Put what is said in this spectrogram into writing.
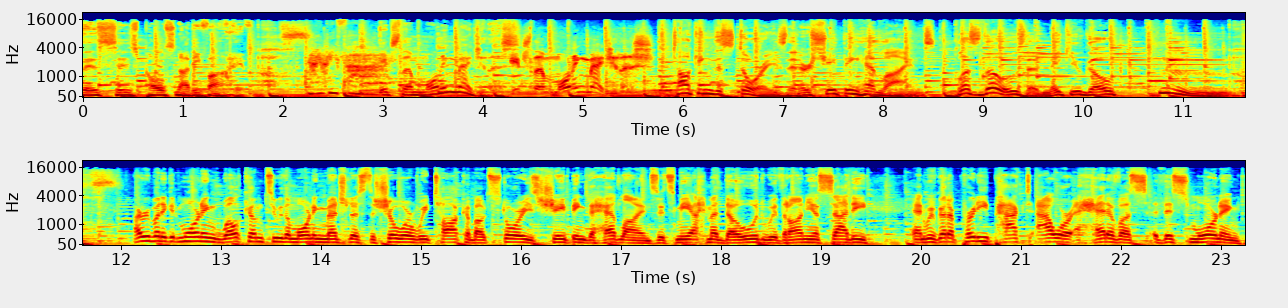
This is Pulse 95. Pulse 95. It's the Morning Majlis. It's the Morning Majlis. Talking the stories that are shaping headlines, plus those that make you go, hmm. Hi, everybody. Good morning. Welcome to the Morning Majlis, the show where we talk about stories shaping the headlines. It's me, Ahmed Daoud, with Rania Sadi, and we've got a pretty packed hour ahead of us this morning.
